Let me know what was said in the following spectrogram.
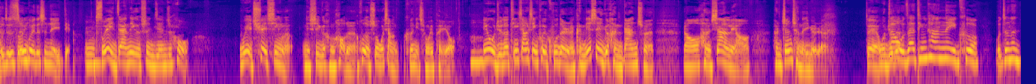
我觉得珍贵的是那一点。嗯，所以在那个瞬间之后，我也确信了你是一个很好的人，或者说我想和你成为朋友，因为我觉得听相信会哭的人肯定是一个很单纯，然后很善良、很真诚的一个人。对，我觉得我在听他的那一刻，我真的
